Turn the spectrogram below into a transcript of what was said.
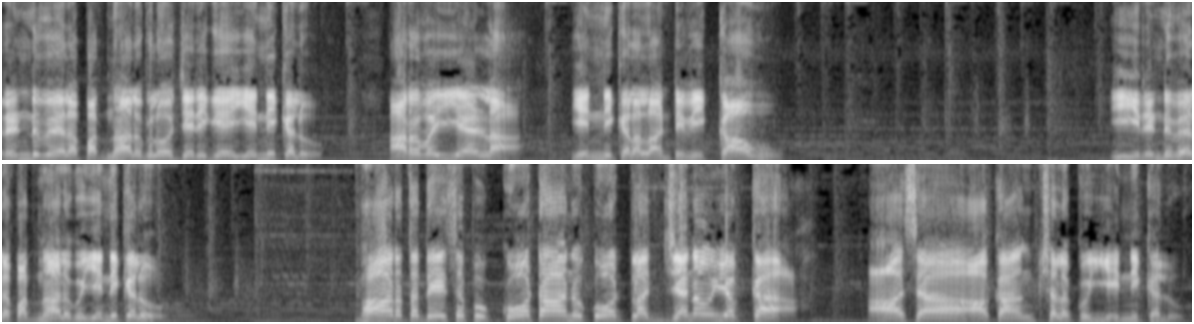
రెండు వేల పద్నాలుగులో జరిగే ఎన్నికలు అరవై ఏళ్ళ ఎన్నికల లాంటివి కావు. ఈ రెండు వేల పద్నాలుగు ఎన్నికలు భారతదేశపు కోటాను కోట్ల జనం యొక్క ఆశ ఆకాంక్షలకు ఎన్నికలు.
